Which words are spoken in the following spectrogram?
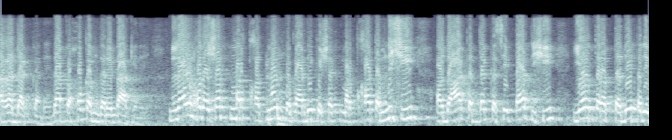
هغه دک دی دا په حکم د ربا کې دی نو دا ول خدای شرط مرت ختمون په کار دی کې شرط مرت ختم نشي او د عقد دک سي پات شي یو طرف ته دی په دې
